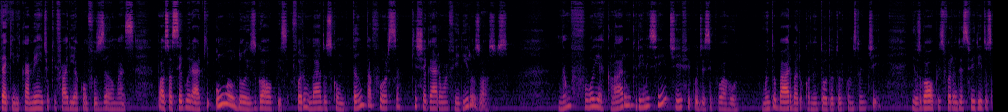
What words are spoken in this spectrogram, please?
tecnicamente o que faria confusão, mas posso assegurar que um ou dois golpes foram dados com tanta força que chegaram a ferir os ossos. Não foi, é claro, um crime científico, disse Poirot. Muito bárbaro, comentou o Dr. Constantine. E os golpes foram desferidos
